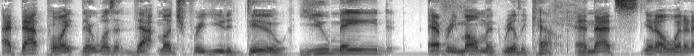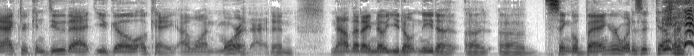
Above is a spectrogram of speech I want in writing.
at that point there wasn't that much for you to do, you made every moment really count. And that's, you know, when an actor can do that, you go, okay, I want more of that. And now that I know you don't need a, a, a single banger, what is it, Kevin?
